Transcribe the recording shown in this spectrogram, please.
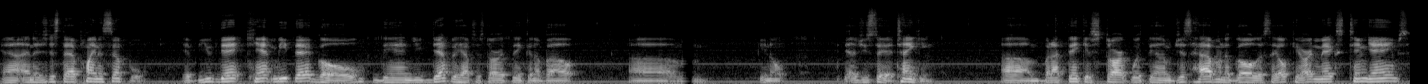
And it's just that plain and simple. If you can't meet that goal then you definitely have to start thinking about um, you know as you said, tanking. Um, but I think it starts with them just having a goal to say, okay, our next 10 games,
